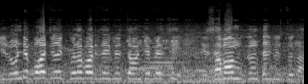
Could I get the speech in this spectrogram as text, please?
ఈ రెండు పార్టీలకు గుణపాటు తెలిపిస్తామని చెప్పేసి ఈ సభాముఖం తెలిపిస్తున్నాను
